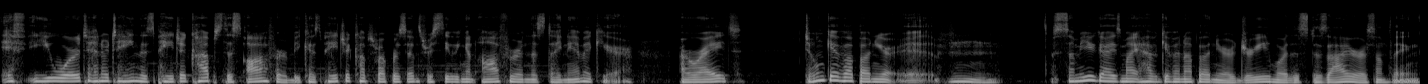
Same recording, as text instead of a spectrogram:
if you were to entertain this Page of Cups, this offer, because Page of Cups represents receiving an offer in this dynamic here. All right? Don't give up on your... Uh, hmm some of you guys might have given up on your dream or this desire or something.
